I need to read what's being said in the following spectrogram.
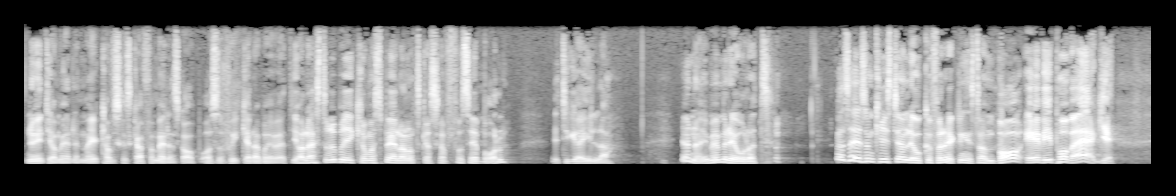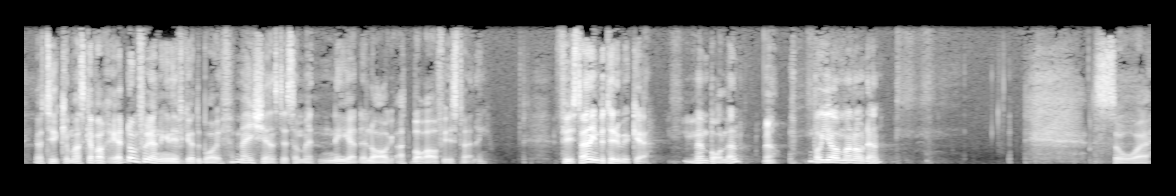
Nu är inte jag medlem, men jag kanske ska skaffa medlemskap och så skicka det här brevet. Jag läste rubriker om att spelarna ska, ska få se boll. Det tycker jag är illa. Jag nöjer mig med det ordet. Jag säger som Christian Lok och Fredrik Lindström, var är vi på väg? Jag tycker man ska vara rädd om föreningen IFK Göteborg. För mig känns det som ett nederlag att bara ha fysträning. Fysträning betyder mycket, men bollen, Ja. vad gör man av den? Så eh,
